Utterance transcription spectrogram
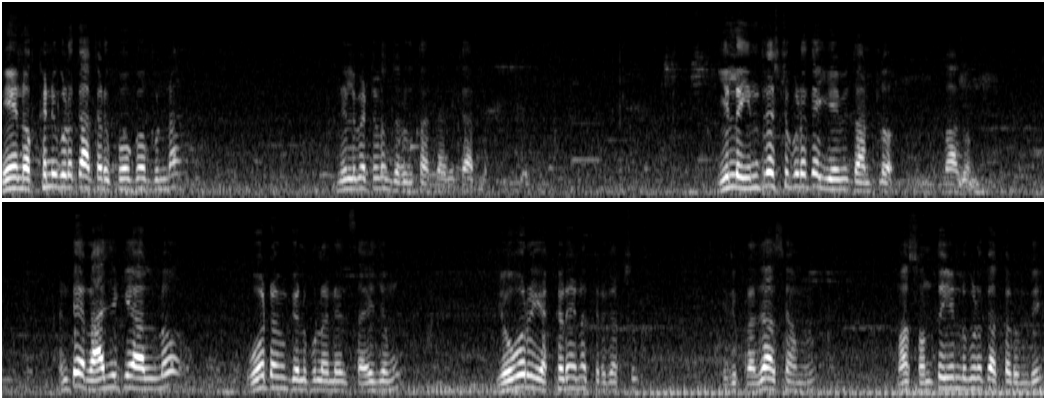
నేను ఒక్కని కూడా అక్కడికి పోకోకుండా నిలబెట్టడం జరుగుతుంది అధికారులు. వీళ్ళ ఇంట్రెస్ట్ కూడా ఏమి దాంట్లో భాగం? అంటే రాజకీయాల్లో ఓటమి గెలుపులు అనేది సహజము. ఎవరు ఎక్కడైనా తిరగచ్చు. ఇది ప్రజాస్వామ్యం. మా సొంత ఇల్లు కూడా అక్కడ ఉంది.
